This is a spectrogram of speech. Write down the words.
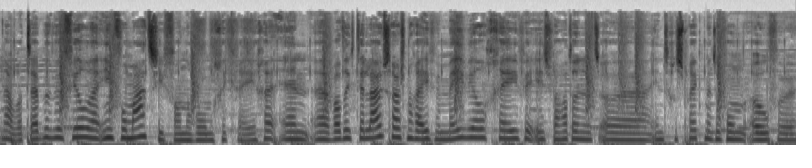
Nou, wat hebben we veel uh, informatie van Ron gekregen. En uh, wat ik de luisteraars nog even mee wil geven is... we hadden het uh, in het gesprek met Ron over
